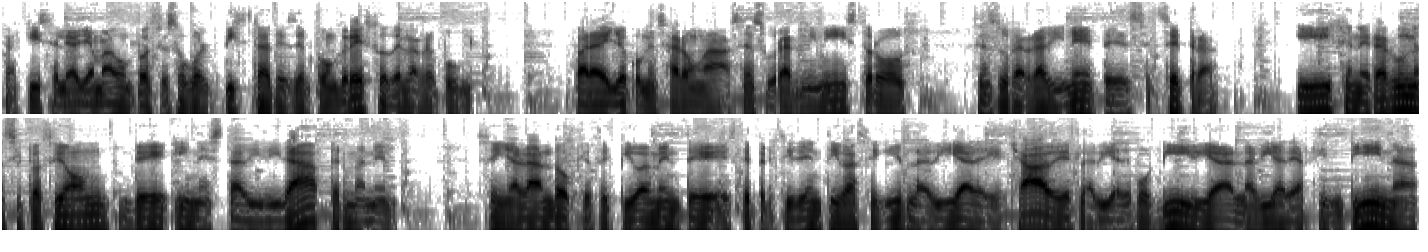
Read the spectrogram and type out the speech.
que aquí se le ha llamado un proceso golpista desde el Congreso de la República. Para ello comenzaron a censurar ministros, censurar gabinetes, etcétera, y generar una situación de inestabilidad permanente, señalando que efectivamente este presidente iba a seguir la vía de Chávez, la vía de Bolivia, la vía de Argentina,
